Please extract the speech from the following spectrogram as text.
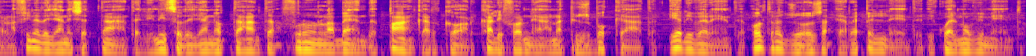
Tra la fine degli anni 70 e l'inizio degli anni 80 furono la band punk hardcore californiana più sboccata, irriverente, oltraggiosa e repellente di quel movimento.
